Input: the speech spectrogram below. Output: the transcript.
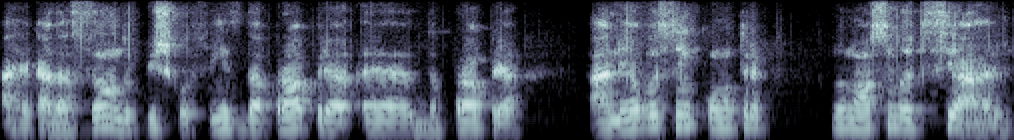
arrecadação do PIS COFINS da própria é, da própria ANEL você encontra no nosso noticiário.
